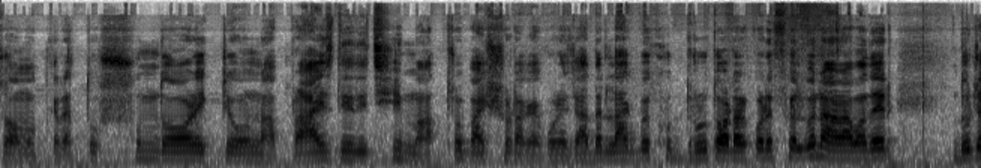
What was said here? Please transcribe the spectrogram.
চমৎকার, এত সুন্দর একটি ওড়না। প্রাইস দিয়ে দিচ্ছি মাত্র বাইশশো টাকা করে। যাদের লাগবে খুব দ্রুত অর্ডার করে ফেলবেন। আর আমাদের দুটো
